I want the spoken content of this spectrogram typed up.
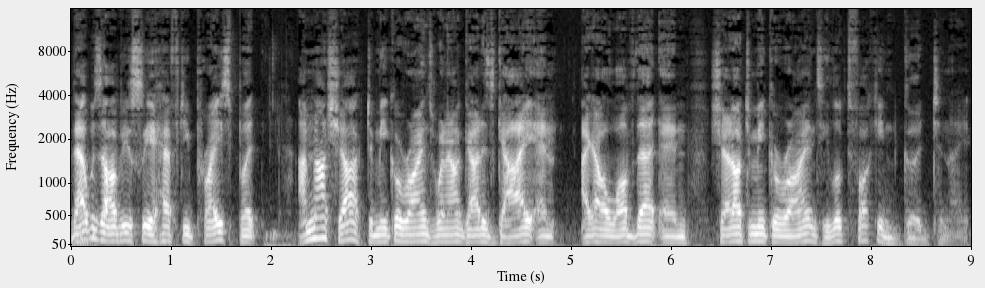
that was obviously a hefty price. But I'm not shocked. DeMeco Ryans went out, got his guy, and I gotta love that. And shout out to DeMeco Ryans. He looked fucking good tonight,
